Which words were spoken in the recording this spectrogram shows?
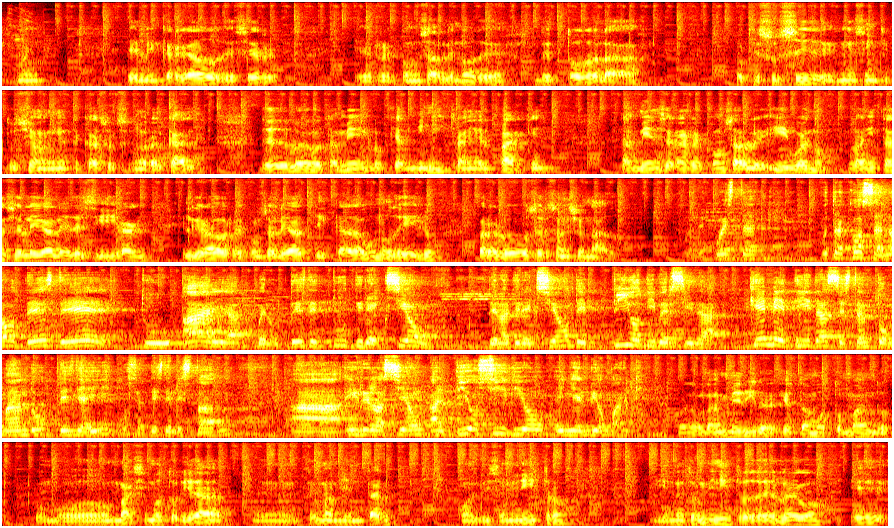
el encargado de ser responsable ¿no? de, de toda la lo que sucede en esa institución, en este caso el señor alcalde. Desde luego también los que administran el parque también serán responsables y bueno, las instancias legales decidirán el grado de responsabilidad de cada uno de ellos para luego ser sancionado. Respuesta. Otra cosa, ¿no? Desde tu área, bueno, desde tu dirección, de la Dirección de Biodiversidad. ¿Qué medidas se están tomando desde ahí, o sea, desde el Estado, ah, en relación al biocidio en el bioparque? Bueno, las medidas que estamos tomando como máxima autoridad en el tema ambiental, con el viceministro y nuestro ministro, desde luego, es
